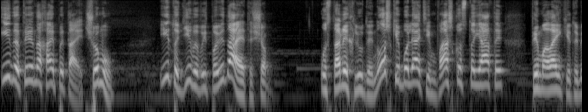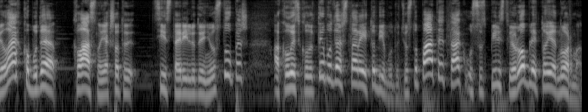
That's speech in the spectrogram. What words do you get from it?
І дитина хай питає, чому? І тоді ви відповідаєте, що у старих людей ножки болять, їм важко стояти, ти маленький, тобі легко, буде класно, якщо ти цій старій людині уступиш, а колись, коли ти будеш старий, тобі будуть уступати, так у суспільстві роблять, то є норма.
